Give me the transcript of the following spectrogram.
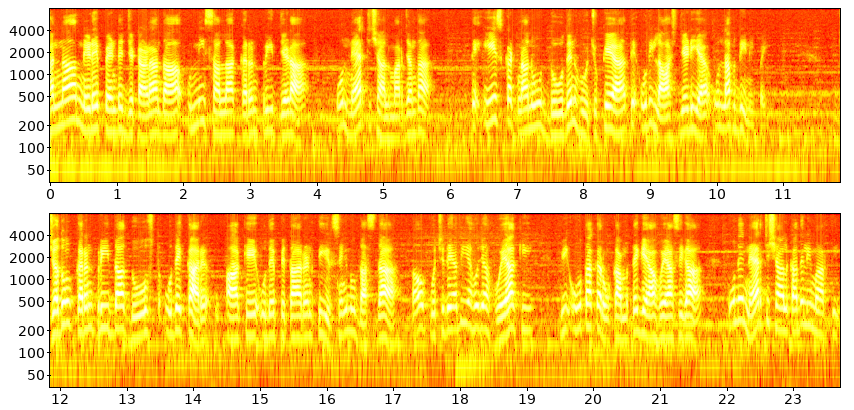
ਖੰਨਾ ਨੇੜੇ ਪਿੰਡ ਜਟਾਣਾ ਦਾ 19 ਸਾਲਾ ਕਰਨਪ੍ਰੀਤ ਜਿਹੜਾ, ਉਹ ਨਹਿਰ 'ਚ ਛਾਲ ਮਾਰ ਜਾਂਦਾ ਤੇ ਇਸ ਘਟਨਾ ਨੂੰ 2 ਦਿਨ ਹੋ ਚੁੱਕੇ ਆ ਤੇ ਉਹਦੀ ਲਾਸ਼ ਜਿਹੜੀ ਆ, ਉਹ ਲੱਭਦੀ ਨਹੀਂ ਪਈ। ਜਦੋਂ ਕਰਨਪ੍ਰੀਤ ਦਾ ਦੋਸਤ ਉਹਦੇ ਘਰ ਆ ਕੇ ਉਹਦੇ ਪਿਤਾ ਰਣਧੀਰ ਸਿੰਘ ਨੂੰ ਦੱਸਦਾ, ਤਾਂ ਉਹ ਪੁੱਛਦੇ ਆ ਵੀ ਇਹੋ ਜਿਹਾ ਹੋਇਆ ਕੀ? ਵੀ ਉਹ ਤਾਂ ਘਰੋਂ ਕੰਮ ਤੇ ਗਿਆ ਹੋਇਆ ਸੀਗਾ, ਉਹਨੇ ਨਹਿਰ 'ਚ ਛਾਲ ਕਾਹਦੇ ਲਈ ਮਾਰਤੀ?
